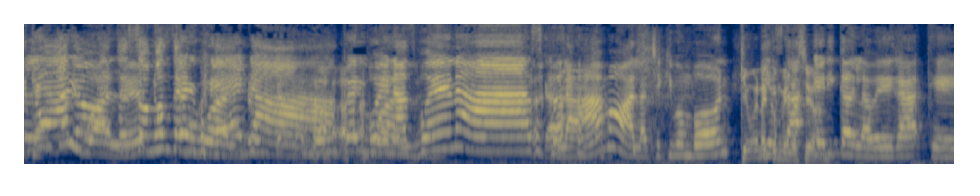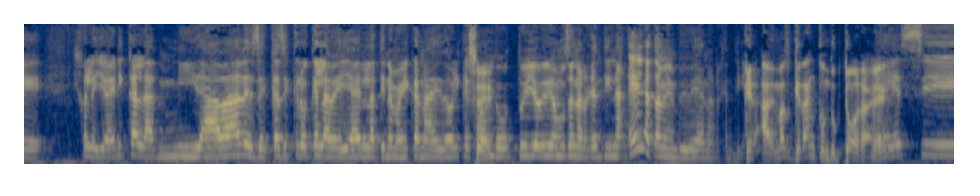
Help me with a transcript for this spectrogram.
qué- claro, igual, ¿eh? somos Nunca de igual, nunca- nunca igual. Buenas, buenas. La amo a la Chiqui Bombón. Qué buena y está combinación. Erika de la Vega, que, híjole, yo a Erika la admiraba desde casi creo que la veía en Latin American Idol, que Sí. cuando tú y yo vivíamos en Argentina, ella también vivía en Argentina. Que además, gran conductora, ¿eh? Es Sí,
